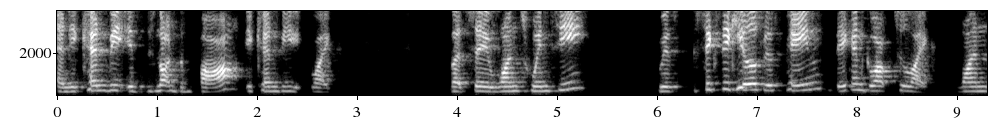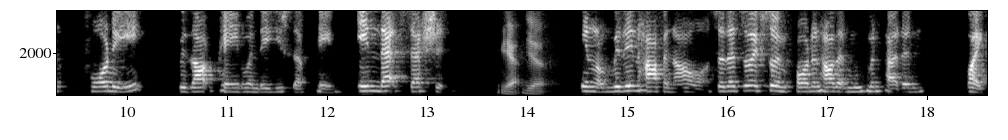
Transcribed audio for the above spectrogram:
and it can be it's not the bar it can be like let's say 120 with 60 kilos with pain, they can go up to like 140 without pain when they use to have pain in that session, yeah. Yeah. you know, within half an hour. So that's like so important how that movement pattern like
